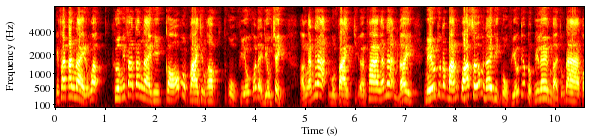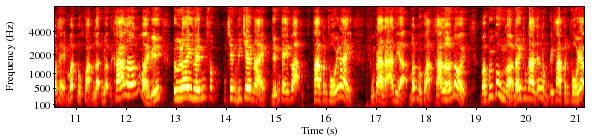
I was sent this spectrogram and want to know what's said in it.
Cái pha tăng này đúng không ạ? Thường cái pha tăng này thì có một vài trường hợp cổ phiếu có thể điều chỉnh ở ngắn hạn, một vài ờ, pha ngắn hạn ở đây. Nếu chúng ta bán quá sớm ở đây thì cổ phiếu tiếp tục đi lên và chúng ta có thể mất một khoản lợi nhuận khá lớn. Bởi vì từ đây lên trên phía trên này, đến cái đoạn pha phân phối này, chúng ta đã gì ạ? Mất một khoản khá lớn rồi. Và cuối cùng ở đây chúng ta sẽ là một cái pha phân phối ạ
